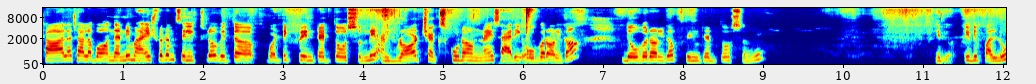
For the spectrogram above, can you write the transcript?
చాలా చాలా బాగుందండి. మహేశ్వరం సిల్క్స్లో విత్ బొటిక్ ప్రింటెడ్తో వస్తుంది. అండ్ బ్రాడ్ చెక్స్ కూడా ఉన్నాయి శారీ ఓవరాల్గా. ఇది ఓవరాల్గా ప్రింటెడ్తో వస్తుంది. ఇది ఇది పళ్ళు.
